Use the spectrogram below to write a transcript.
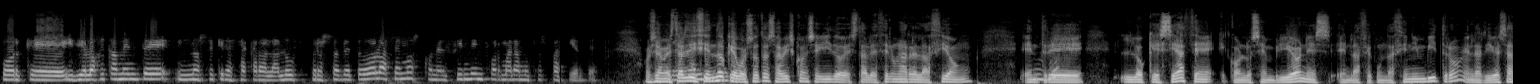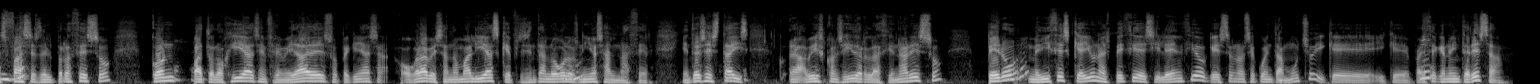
porque ideológicamente no se quiere sacar a la luz, pero sobre todo lo hacemos con el fin de informar a muchos pacientes. O sea, me estás diciendo que vosotros habéis conseguido establecer una relación entre lo que se hace con los embriones en la fecundación in vitro, en las diversas fases del proceso, con patologías, enfermedades o pequeñas o graves anomalías que presentan luego los niños al nacer. Y entonces estáis, habéis conseguido relacionar eso, pero me dices que hay una especie de silencio, que eso no se cuenta mucho y que, y que parece que no interesa.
